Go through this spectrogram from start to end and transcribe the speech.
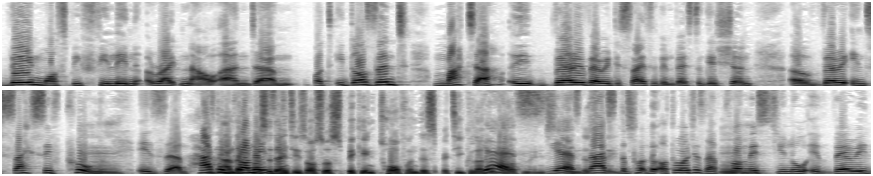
they must be feeling right now. And um, but it doesn't matter. A very, very decisive investigation, a very incisive probe mm. is um, has and, been and promised. And the president is also speaking tough on this particular yes, development. Yes, that's the, the authorities have mm. promised, you know, a very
